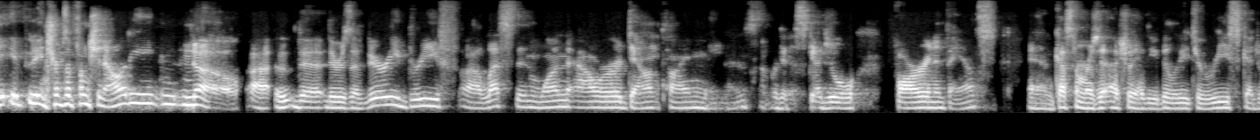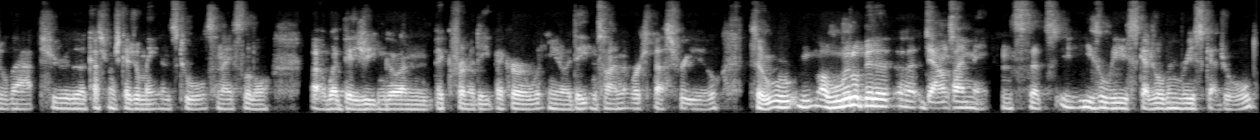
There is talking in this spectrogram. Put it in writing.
It, in terms of functionality, no. Uh, the, there's a very brief, uh, less than one hour downtime maintenance that we're going to schedule far in advance. And customers actually have the ability to reschedule that through the customer schedule maintenance tool. It's a nice little uh, web page you can go and pick from a date picker, you know, a date and time that works best for you. So a little bit of uh, downtime maintenance that's easily scheduled and rescheduled.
